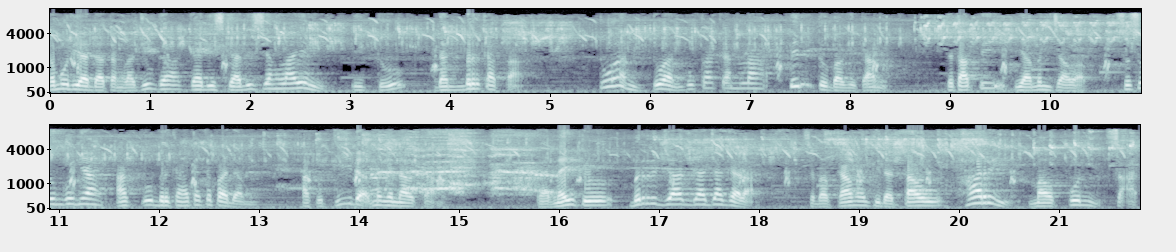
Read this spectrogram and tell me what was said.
Kemudian datanglah juga gadis-gadis yang lain itu dan berkata, Tuhan, Tuhan, bukakanlah pintu bagi kami. Tetapi dia menjawab, Sesungguhnya aku berkata kepadamu, aku tidak mengenal kamu. Karena itu berjaga-jagalah, sebab kamu tidak tahu hari maupun saat.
